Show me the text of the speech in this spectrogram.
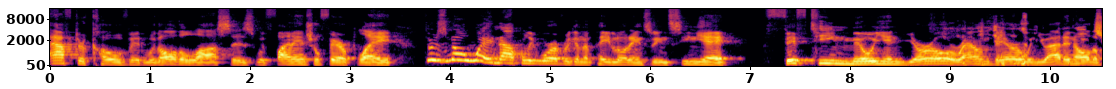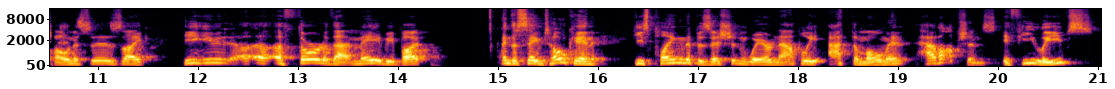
after COVID, with all the losses, with financial fair play, there's no way Napoli were ever going to pay Lorenzo Insigne 15 million euro around there when you add in all the bonuses. Like he, he a, a third of that maybe, but in the same token, he's playing in a position where Napoli at the moment have options. If he leaves,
